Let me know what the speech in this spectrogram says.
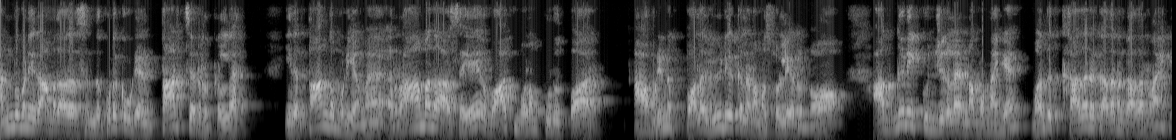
அன்புமணி ராமதாஸ் இந்த கொடுக்கக்கூடிய டார்ச்சர் இருக்குல்ல இதை தாங்க முடியாம ராமதாஸையே வாக்குமூலம் கொடுப்பார் அப்படின்னு பல வீடியோக்களை நம்ம சொல்லியிருந்தோம். அக்னி குஞ்சுகளை என்ன பண்ணாங்க? வந்து கதறு கதறு கதறினாங்க.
